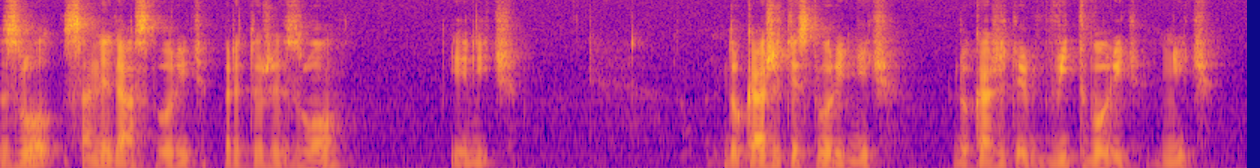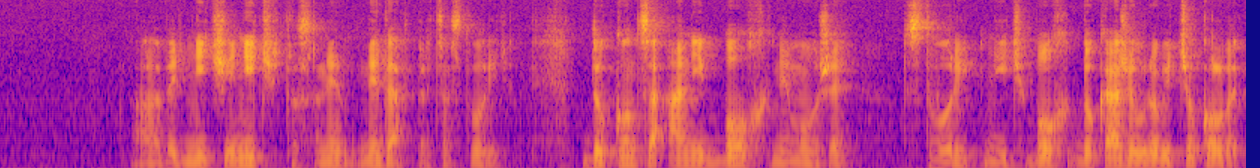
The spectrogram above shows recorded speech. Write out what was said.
Zlo sa nedá stvoriť, pretože zlo je nič. Dokážete stvoriť nič? Dokážete vytvoriť nič? Ale veď nič je nič, to sa ne, nedá predsa stvoriť. Dokonca ani Boh nemôže stvoriť nič. Boh dokáže urobiť čokoľvek.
